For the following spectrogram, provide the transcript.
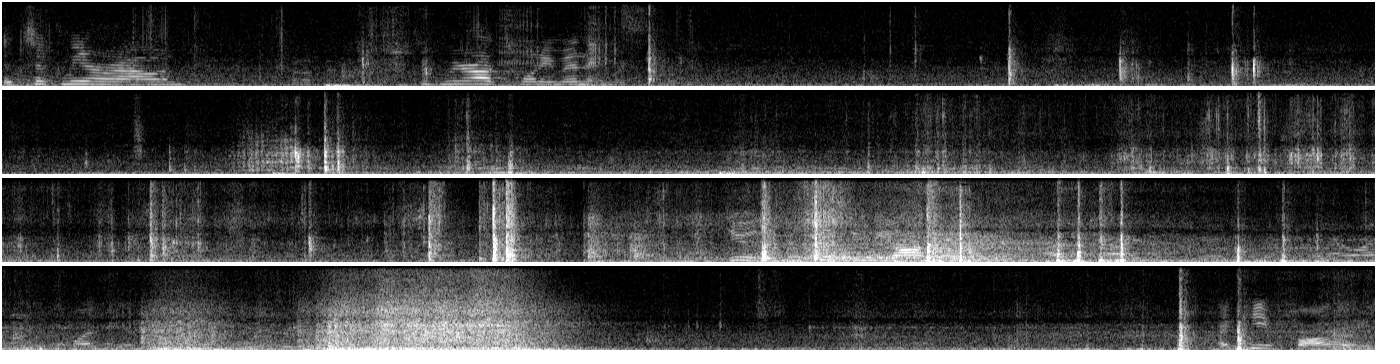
It took me around. It took me around 20 minutes. Falling,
